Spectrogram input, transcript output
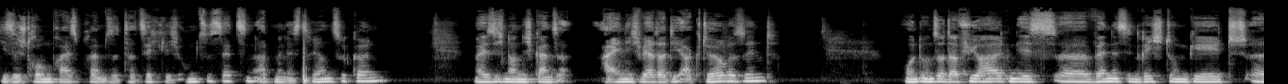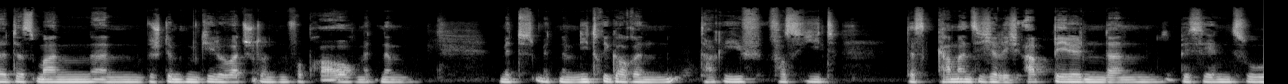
diese Strompreisbremse tatsächlich umzusetzen, administrieren zu können. Man ist sich noch nicht ganz einig, wer da die Akteure sind. Und unser Dafürhalten ist, äh, wenn es in Richtung geht, äh, dass man einen bestimmten Kilowattstundenverbrauch mit einem, mit, mit einem niedrigeren Tarif versieht, das kann man sicherlich abbilden, dann bis hin zu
